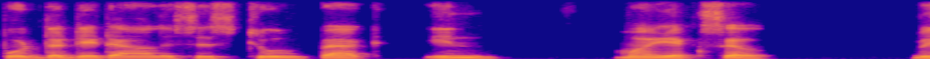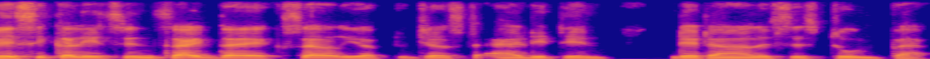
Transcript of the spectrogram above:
put the data analysis tool pack in my Excel. Basically, it's inside the Excel. You have to just add it in data analysis tool pack,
